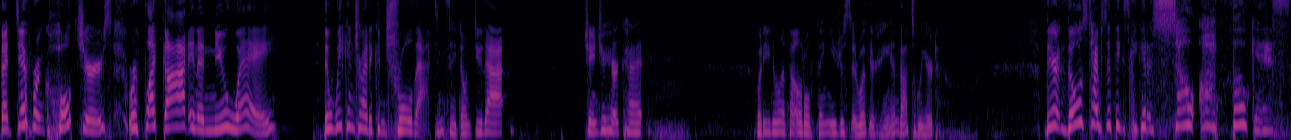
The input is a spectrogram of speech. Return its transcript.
that different cultures reflect God in a new way, then we can try to control that and say, don't do that. Change your haircut. What are you doing with that little thing you just did with your hand? That's weird. There, those types of things can get us so off focus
